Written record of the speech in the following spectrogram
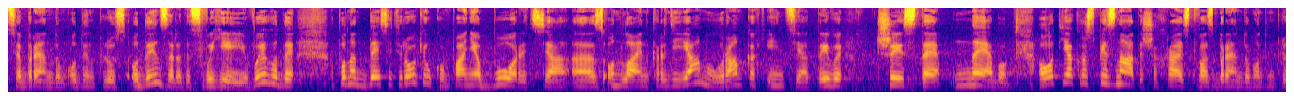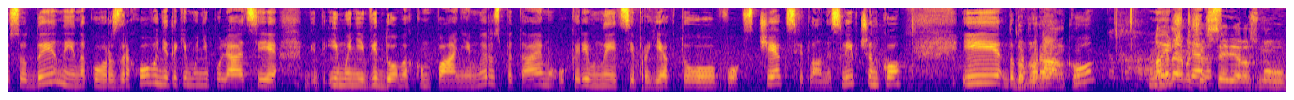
користуються брендом 1 плюс 1 заради своєї вигоди. Понад 10 років компанія бореться е, з онлайн-крадіями у рамках ініціативи. Чисте небо. А от як розпізнати шахрайства з брендом 1 плюс 1 і на кого розраховані такі маніпуляції від імені відомих компаній, ми розпитаємо у керівниці проєкту VoxCheck Світлани Сліпченко. І доброго, Доброго ранку. ранку. Ну Нагадаємо, що раз- серія розмов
